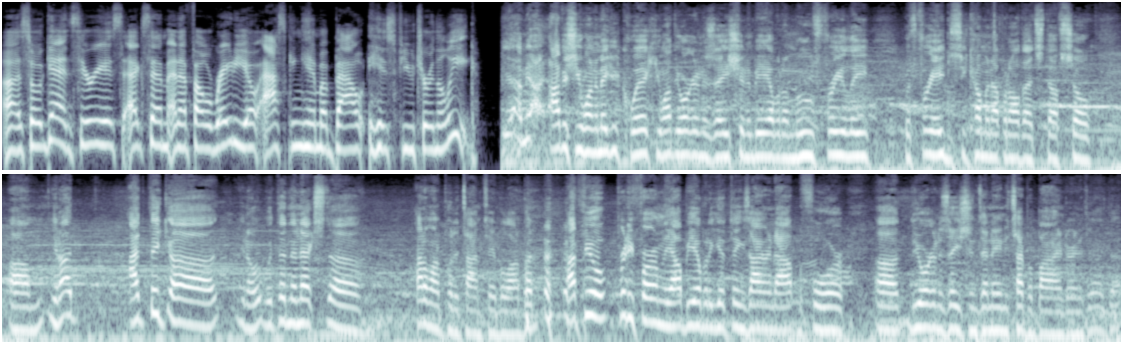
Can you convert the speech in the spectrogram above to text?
Uh, so again, Sirius XM NFL Radio asking him about his future in the league. Yeah, I mean, obviously you want to make it quick. You want the organization to be able to move freely with free agency coming up and all that stuff. So, um, you know, I, I think, uh, you know, within the next, uh, I don't want to put a timetable on, but I feel pretty firmly I'll be able to get things ironed out before uh, the organization's in any type of bind or anything like that.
